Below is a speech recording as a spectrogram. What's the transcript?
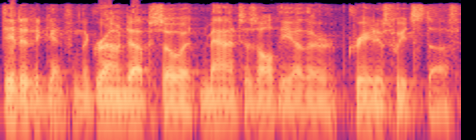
did it again from the ground up, so it matches all the other Creative Suite stuff.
